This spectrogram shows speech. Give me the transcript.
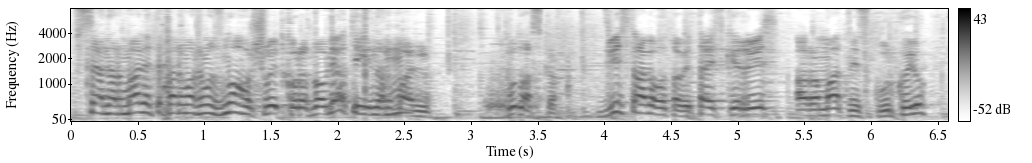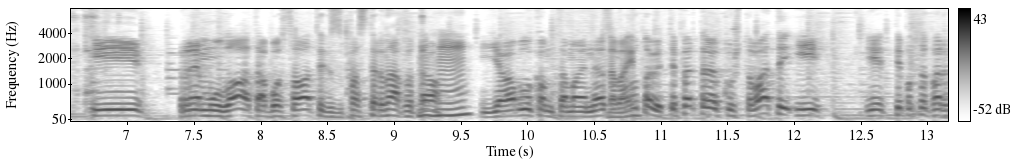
все нормально. Тепер можемо знову швидко розмовляти і нормально. Будь ласка, дві страви готові: тайський рис, ароматний з куркою і ремулат або салатик з пастернаку та яблуком та майонезом. Давай. Готові. Тепер треба куштувати, і, і ти просто тепер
